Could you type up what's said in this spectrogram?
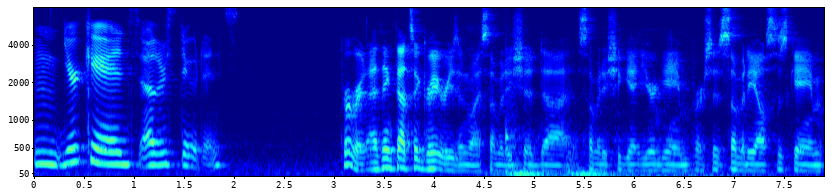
mm, your kids, other students. Perfect. I think that's a great reason why somebody should uh, somebody should get your game versus somebody else's game.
